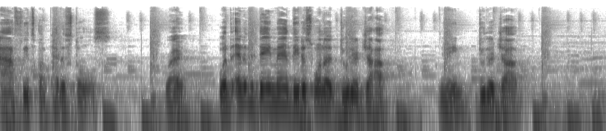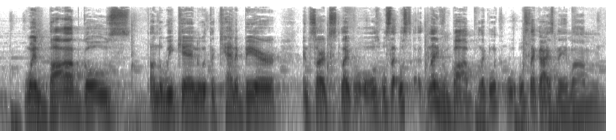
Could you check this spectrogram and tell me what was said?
athletes on pedestals, right? Well, at the end of the day, man, they just want to do their job. You know I mean? Do their job. When Bob goes on the weekend with a can of beer and starts like what's that? What's that? not even Bob? Like look, what's that guy's name? Um,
